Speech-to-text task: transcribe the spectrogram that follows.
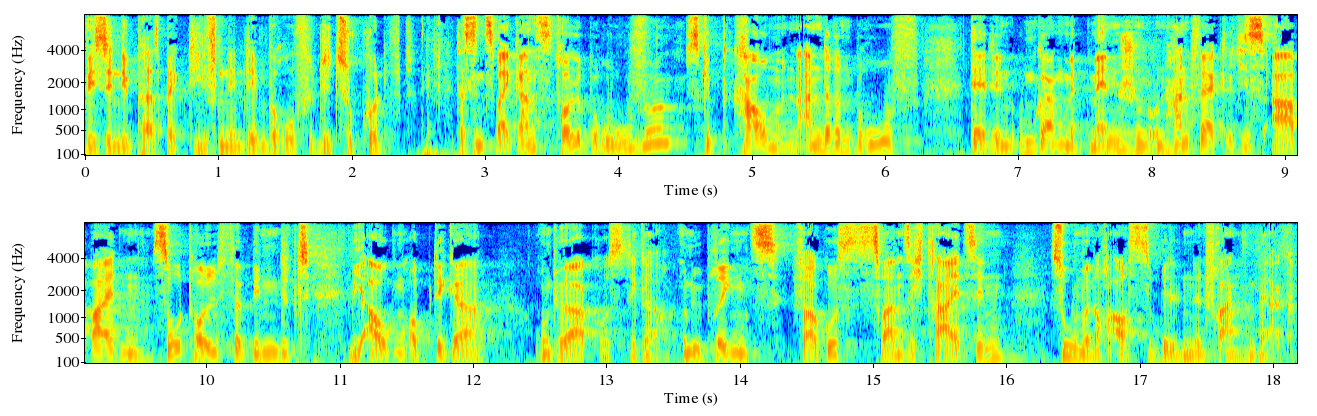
Wie sind die Perspektiven in dem Beruf für die Zukunft? Das sind zwei ganz tolle Berufe. Es gibt kaum einen anderen Beruf, der den Umgang mit Menschen und handwerkliches Arbeiten so toll verbindet wie Augenoptiker und Hörakustiker. Und übrigens für August 2013 suchen wir noch Auszubildende in Frankenberg.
